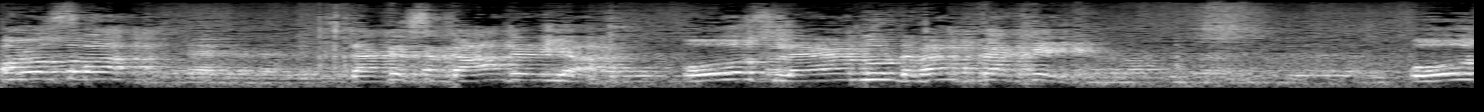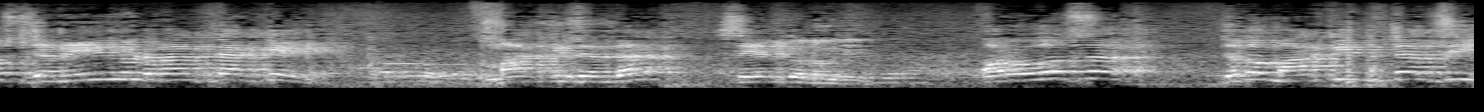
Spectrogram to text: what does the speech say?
ਔਰ ਉਸ ਤੋਂ ਬਾਅਦ ਜਾ ਕੇ ਸਰਕਾਰ ਜਿਹੜੀ ਆ, ਉਸ ਲੈਂਡ ਨੂੰ ਡਿਵੈਲਪ ਕਰਕੇ, ਉਸ ਜ਼ਮੀਨ ਨੂੰ ਡਿਵੈਲਪ ਕਰਕੇ ਮਾਰਕੀਟ ਦੇ ਅੰਦਰ ਸੇਲ ਕਰੂਗੀ। ਔਰ ਉਸ ਜਦੋਂ ਮਾਰਕੀਟ ਚ ਅਸੀਂ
